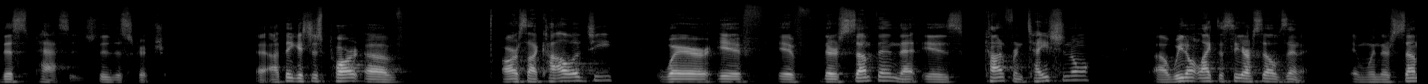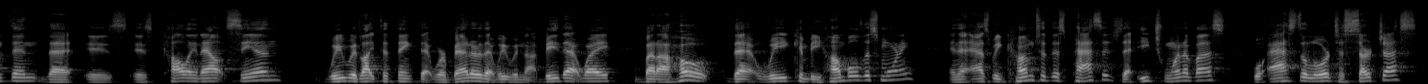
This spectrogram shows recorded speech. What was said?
this passage, through the scripture. I think it's just part of our psychology where if if there's something that is confrontational, uh, we don't like to see ourselves in it. And when there's something that is is calling out sin, we would like to think that we're better, that we would not be that way. But I hope that we can be humble this morning, and that as we come to this passage, that each one of us will ask the Lord to search us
